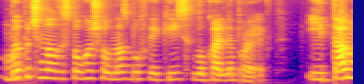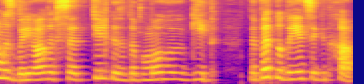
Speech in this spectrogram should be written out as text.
Ми починали з того, що у нас був якийсь локальний проєкт. І там ми зберігали все тільки за допомогою Git. Тепер додається GitHub.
